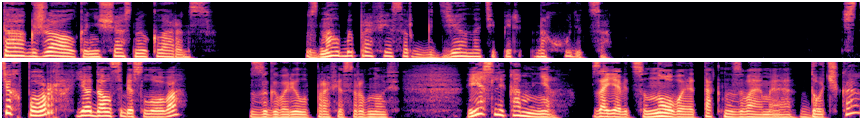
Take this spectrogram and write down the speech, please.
так жалко несчастную Кларенс. Знал бы профессор, где она теперь находится. «С тех пор я дал себе слово», — заговорил профессор вновь, «если ко мне заявится новая так называемая «дочка»,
